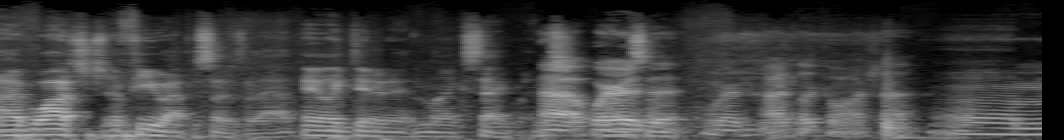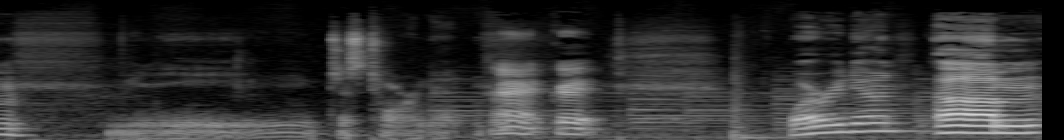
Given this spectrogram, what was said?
I've watched a few episodes of that. They like did it in like segments. Uh, where is it? Where I'd like to watch that. Um, just torrent it. All right, great. What were we doing? Um,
